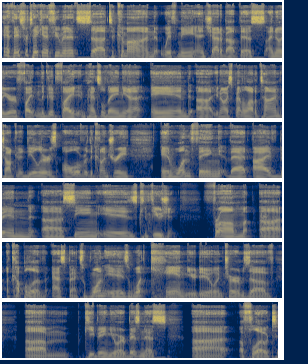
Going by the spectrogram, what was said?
Hey, thanks for taking a few minutes uh, to come on with me and chat about this. I know you're fighting the good fight in Pennsylvania, and uh, you know I spent a lot of time talking to dealers all over the country, and one thing that I've been uh, seeing is confusion from uh, a couple of aspects. One is what can you do in terms of um, keeping your business uh, afloat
